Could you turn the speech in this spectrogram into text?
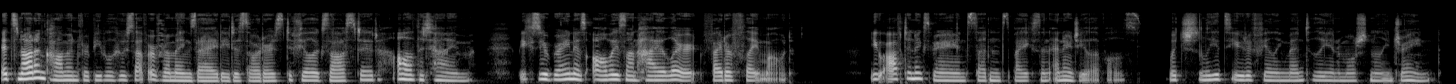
It's not uncommon for people who suffer from anxiety disorders to feel exhausted all the time because your brain is always on high alert, fight or flight mode. You often experience sudden spikes in energy levels, which leads you to feeling mentally and emotionally drained.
